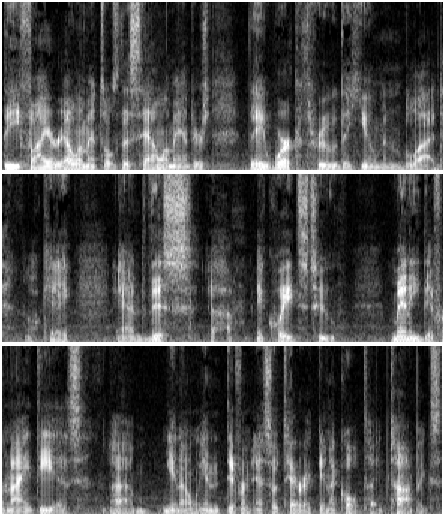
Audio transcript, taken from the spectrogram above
the fire elementals, the salamanders, they work through the human blood. Okay, and this uh, equates to many different ideas, um, you know, in different esoteric and occult type topics.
